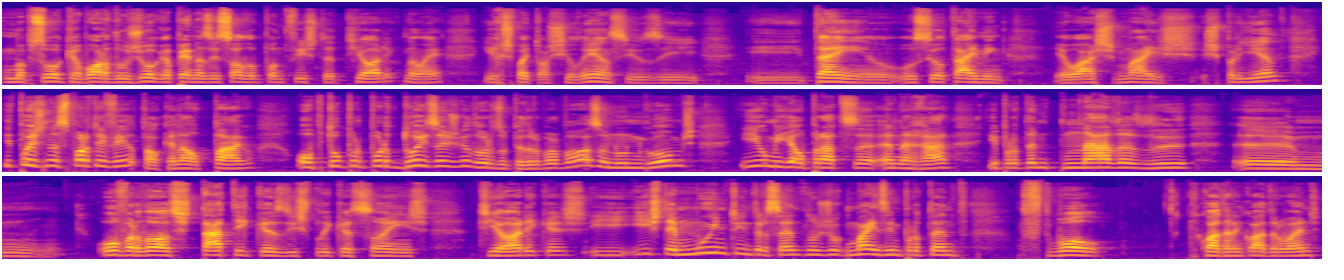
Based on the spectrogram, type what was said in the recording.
uma pessoa que aborda o jogo apenas e só do ponto de vista teórico, não é? E respeita aos silêncios e, e tem o, o seu timing eu acho mais experiente. E depois na Sport TV, o tal canal pago, optou por pôr dois ex-jogadores, o Pedro Barbosa, o Nuno Gomes e o Miguel Prates a, a narrar, e portanto nada de um, overdoses táticas e explicações teóricas. E isto é muito interessante no jogo mais importante de futebol de 4 em 4 anos.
